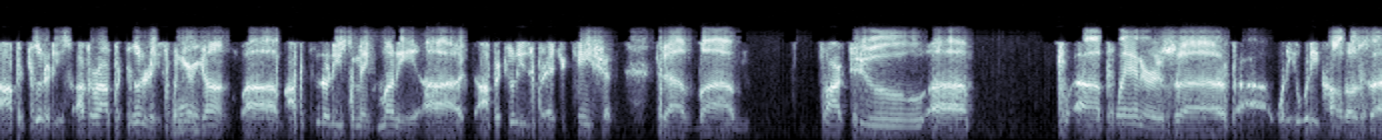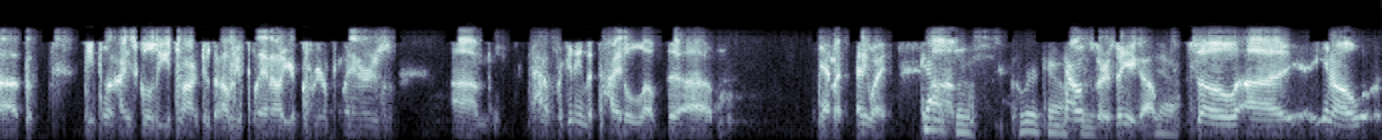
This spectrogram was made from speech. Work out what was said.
opportunities, other opportunities when you're young, uh, opportunities to make money, uh, opportunities for education, to have um, talk to uh, uh, planners. Uh, uh, what do you what do you call those? Uh, the people in high school that you talk to to help you plan out your career planners. Um, God, I'm forgetting the title of the. Uh, damn it. Anyway, Counselors, career counselors. counselors. There you go. Yeah. So uh, you know,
